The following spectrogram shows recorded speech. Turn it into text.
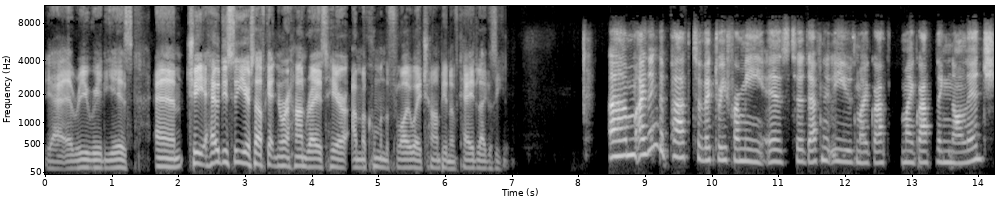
Yeah, it really, really is. Um, Chi, how do you see yourself getting your hand raised here and becoming the flyweight champion of Cage Legacy? Um, I think the path to victory for me is to definitely use my gra- my grappling knowledge.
